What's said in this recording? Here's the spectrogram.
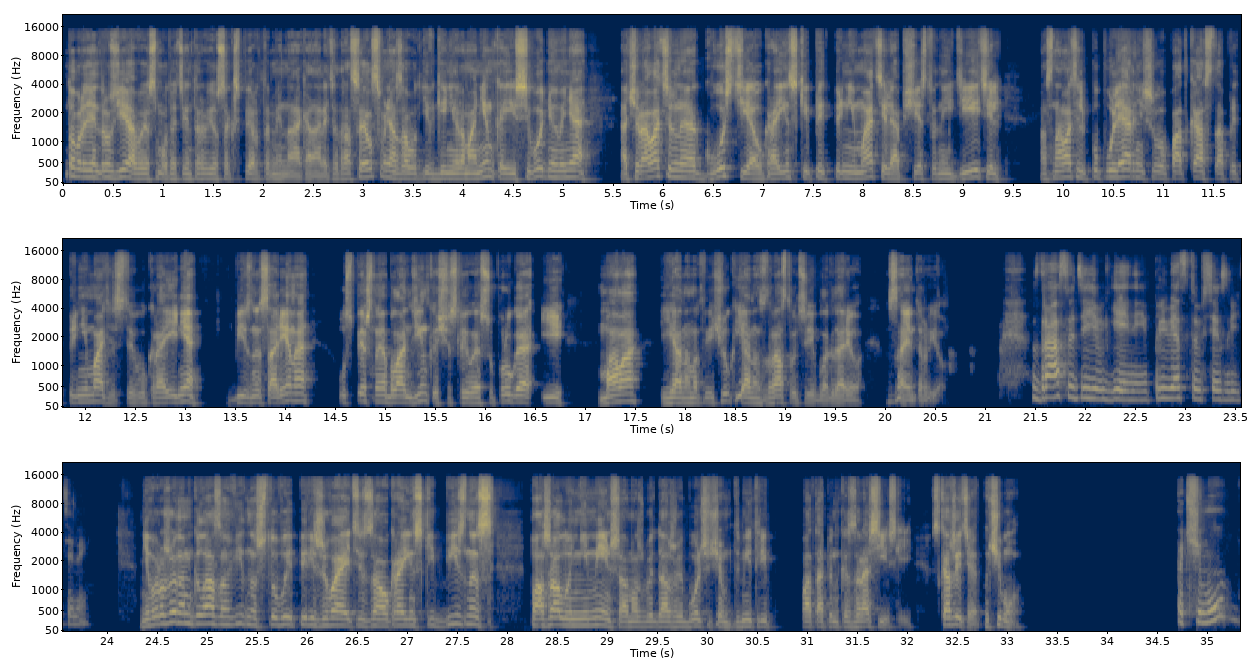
Добрый день, друзья. Вы смотрите интервью с экспертами на канале Тетрасейлс. Меня зовут Евгений Романенко, и сегодня у меня очаровательная гостья, украинский предприниматель, общественный деятель, основатель популярнейшего подкаста о предпринимательстве в Украине «Бизнес-арена», успешная блондинка, счастливая супруга и мама Яна Матвейчук. Яна, здравствуйте и благодарю за интервью. Здравствуйте, Евгений. Приветствую всех зрителей. Невооруженным глазом видно, что вы переживаете за украинский бизнес – пожалуй, не меньше, а может быть даже больше, чем Дмитрий Потапенко за российский. Скажите, почему? Почему?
